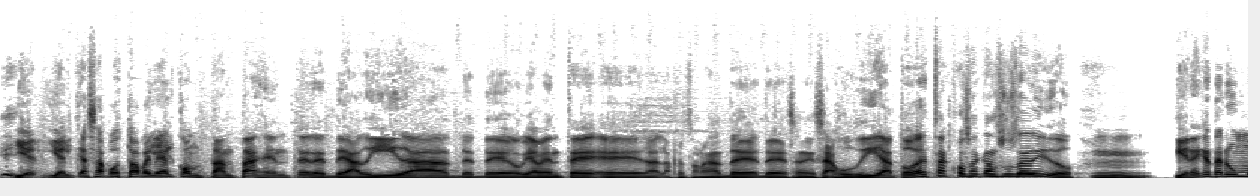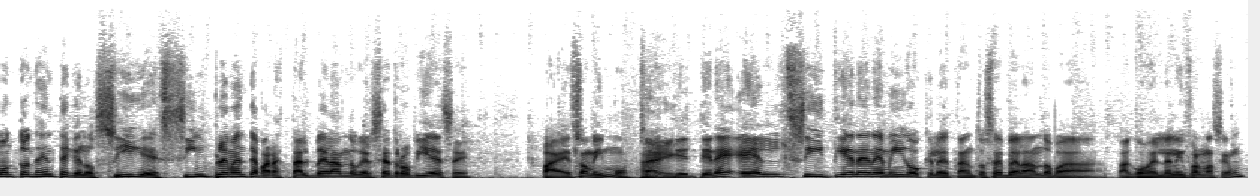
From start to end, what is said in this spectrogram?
y, él, y él que se ha puesto a pelear con tanta gente, desde Adidas, desde obviamente eh, la- las personas de, de descendencia judía, todas estas cosas que han sucedido, Mm. tiene que tener un montón de gente que lo sigue simplemente para estar velando que él se tropiece. Para eso mismo. O sea, Sí. que tiene, él sí tiene enemigos que le están entonces velando para, para cogerle la información.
